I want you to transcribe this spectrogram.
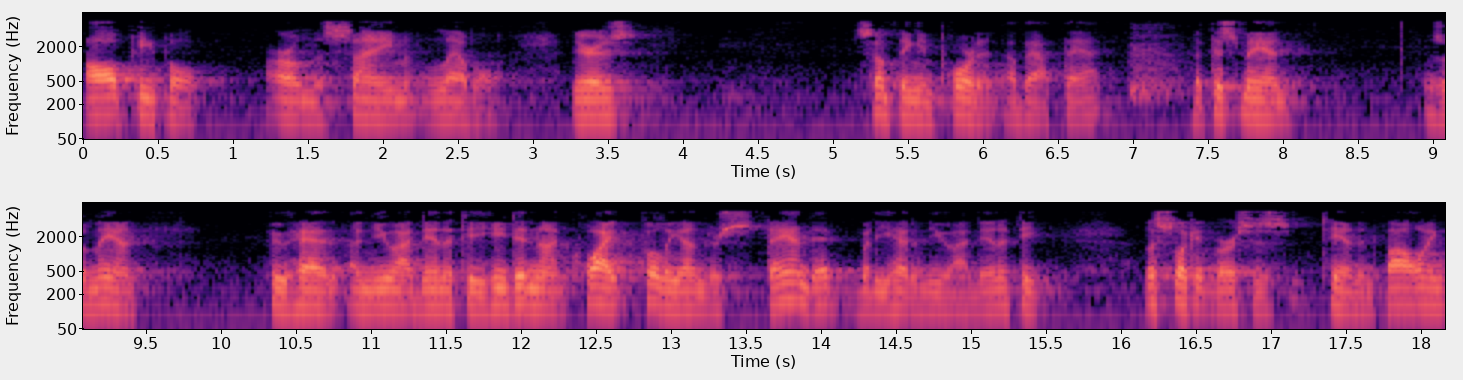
all people are on the same level. There's something important about that. But this man was a man who had a new identity. He did not quite fully understand it, but he had a new identity. Let's look at verses 10 and following.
